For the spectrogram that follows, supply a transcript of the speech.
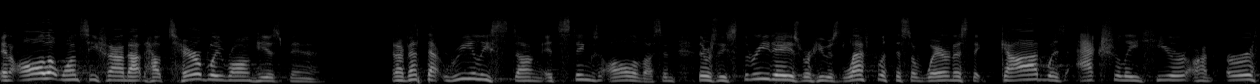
And all at once, he found out how terribly wrong he has been. And I bet that really stung. It stings all of us. And there was these three days where he was left with this awareness that God was actually here on earth.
